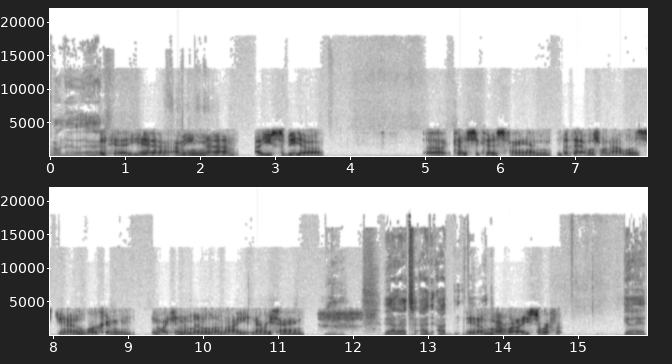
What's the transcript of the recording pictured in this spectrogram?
I don't know. Uh, Okay, yeah. I mean, um, I used to be a, coast to coast fan, but that was when I was, you know, working like in the middle of the night and everything. Yeah. Yeah, that's I. I You know, remember when I used to work for go ahead.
